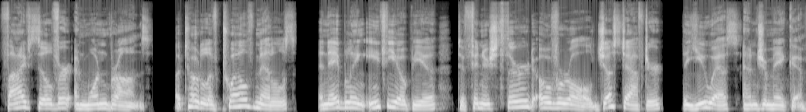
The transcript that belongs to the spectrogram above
five silver, and one bronze, a total of 12 medals enabling Ethiopia to finish third overall just after the US and Jamaica.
